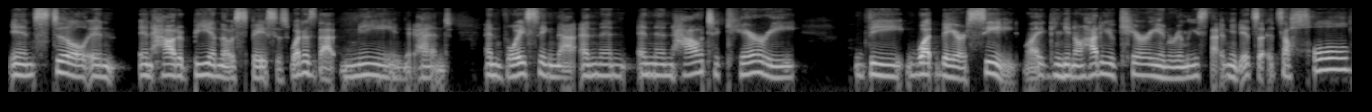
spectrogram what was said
in still in in how to be in those spaces. What does that mean? And and voicing that and then and then how to carry the what they are seeing like you know how do you carry and release that i mean it's a, it's a whole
